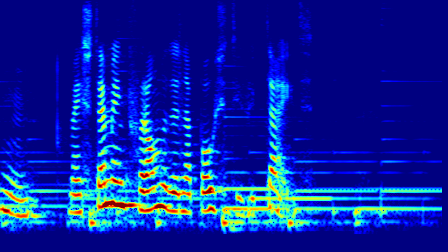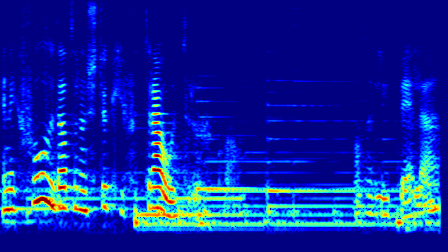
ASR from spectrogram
Hmm. Mijn stemming veranderde naar positiviteit. En ik voelde dat er een stukje vertrouwen terugkwam. Want een libelle,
